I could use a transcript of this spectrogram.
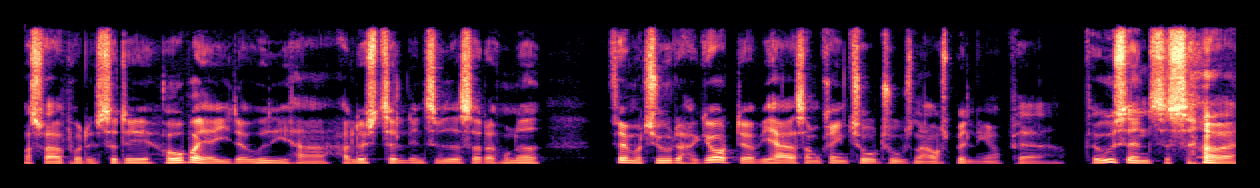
at svare på det, så det håber jeg, I derude I har, har lyst til. Indtil videre så er der 125, der har gjort det, og vi har altså omkring 2.000 afspilninger per, per udsendelse, så øh,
